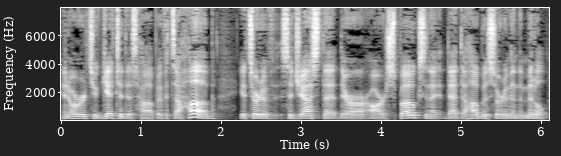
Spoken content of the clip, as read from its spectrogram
in order to get to this hub? If it's a hub, it sort of suggests that there are, are spokes and that, that, the hub is sort of in the middle.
